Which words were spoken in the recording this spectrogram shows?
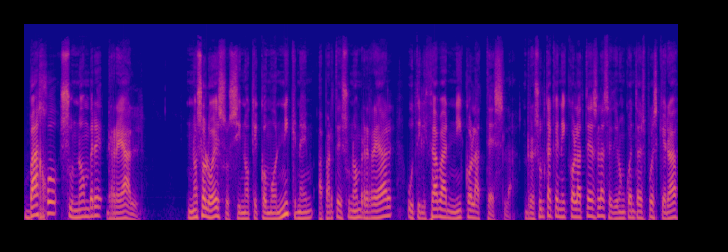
bajo su nombre real. No solo eso, sino que como nickname, aparte de su nombre real, utilizaba Nikola Tesla. Resulta que Nikola Tesla se dieron cuenta después que era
